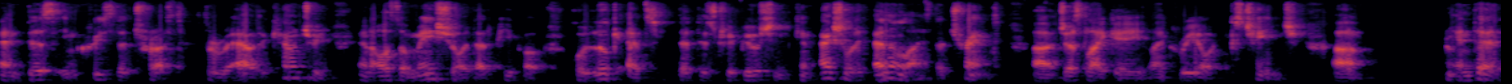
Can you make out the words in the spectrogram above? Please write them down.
And this increased the trust throughout the country and also made sure that people who look at the distribution can actually analyze the trend, uh, just like a like real exchange. Uh, and then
